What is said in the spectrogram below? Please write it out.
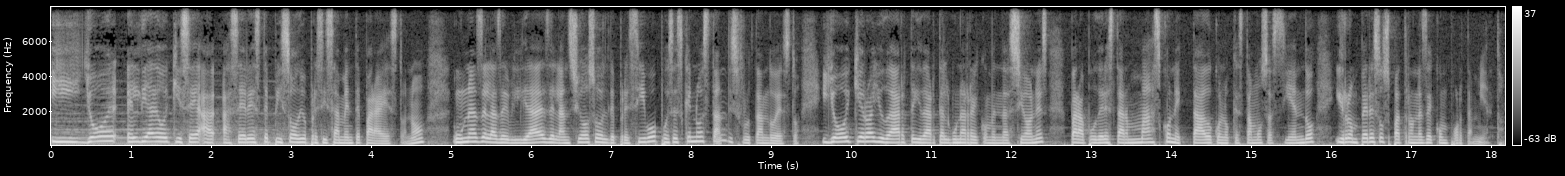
Y yo el día de hoy quise hacer este episodio precisamente para esto, ¿no? Unas de las debilidades del ansioso, del depresivo, pues es que no están disfrutando esto. Y yo hoy quiero ayudarte y darte algunas recomendaciones para poder estar más conectado con lo que estamos haciendo y romper esos patrones de comportamiento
